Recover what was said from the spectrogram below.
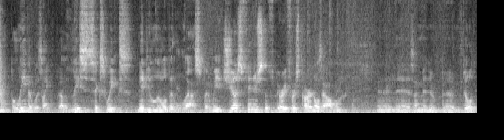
I believe it was like at least six weeks, maybe a little bit less, but we just finished the very first Cardinals album. As I mentioned, uh, Bill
